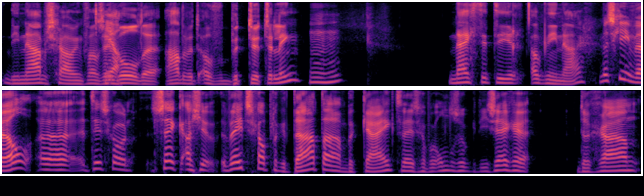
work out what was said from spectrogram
die nabeschouwing van Zeewolde, hadden we het over betutteling. Mhm. Neigt dit hier ook niet naar? Misschien wel. Eh, het is gewoon, sec, als je wetenschappelijke data bekijkt, wetenschappelijke onderzoeken, die zeggen, er gaan,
